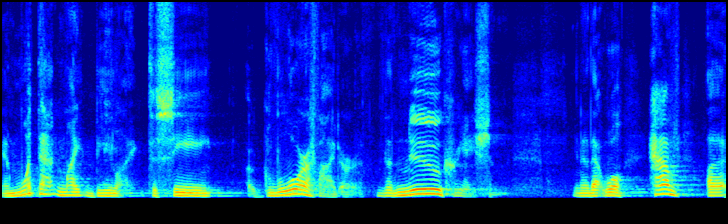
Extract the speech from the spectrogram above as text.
and what that might be like to see a glorified earth, the new creation, you know, that will have uh,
